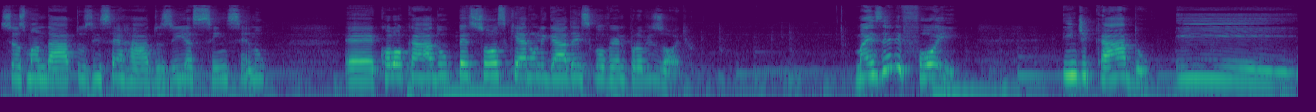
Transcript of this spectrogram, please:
seus mandatos encerrados e assim sendo é, colocado pessoas que eram ligadas a esse governo provisório. Mas ele foi indicado e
